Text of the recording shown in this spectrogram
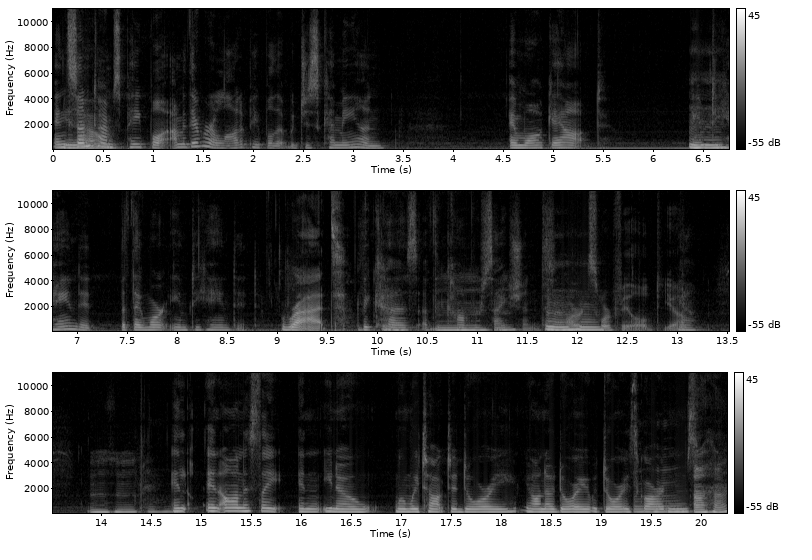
And you know. sometimes people, I mean, there were a lot of people that would just come in and walk out Mm-hmm. empty handed, but they weren't empty handed right because of the conversations. Mm-hmm. Hearts were filled. Yeah. Yeah. Mm-hmm. And and honestly, and you know, when we talked to Dory, y'all know Dory with Dory's mm-hmm. Gardens. Uh huh.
